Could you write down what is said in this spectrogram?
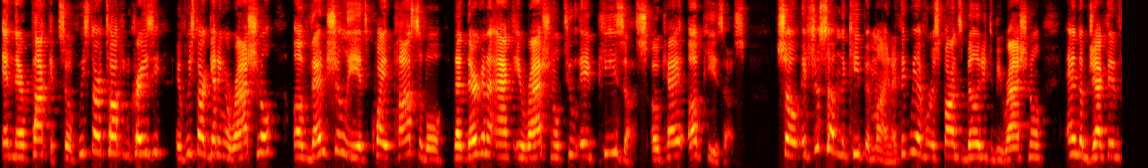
in their pocket. So if we start talking crazy, if we start getting irrational, eventually it's quite possible that they're going to act irrational to appease us, okay? Appease us. So it's just something to keep in mind. I think we have a responsibility to be rational and objective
